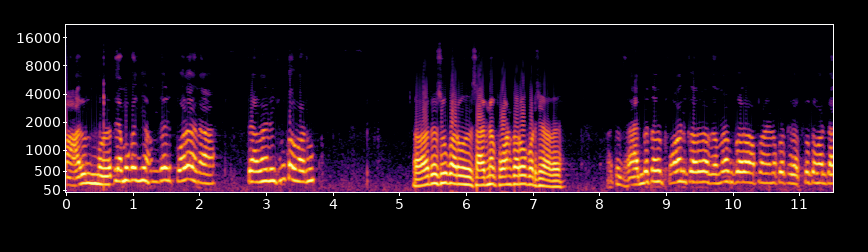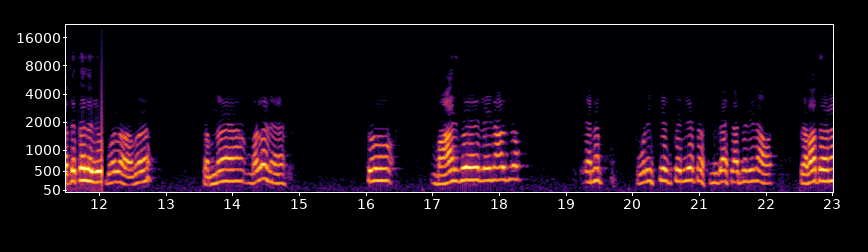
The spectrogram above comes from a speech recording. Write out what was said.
હારું મળે. તો એમાં કઈ સમજાય પડે ને. તો હવે શું કરવાનું? હવે તો શું કરવું? સાહેબને ફોન કરવો પડશે હવે. હા તો સાહેબને તમે ફોન કરો ગમે એમ કરો પણ એનો કોઈ રસ્તો તમારી જાતે કરી લેજો બોલો હવે તમને મળે ને તો માર્ગ જો લઈને આવજો. એને પોલીસ કેસ કરીએ કે બીજા સાહેબને લઈને આવો. પહેલાં તો એને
